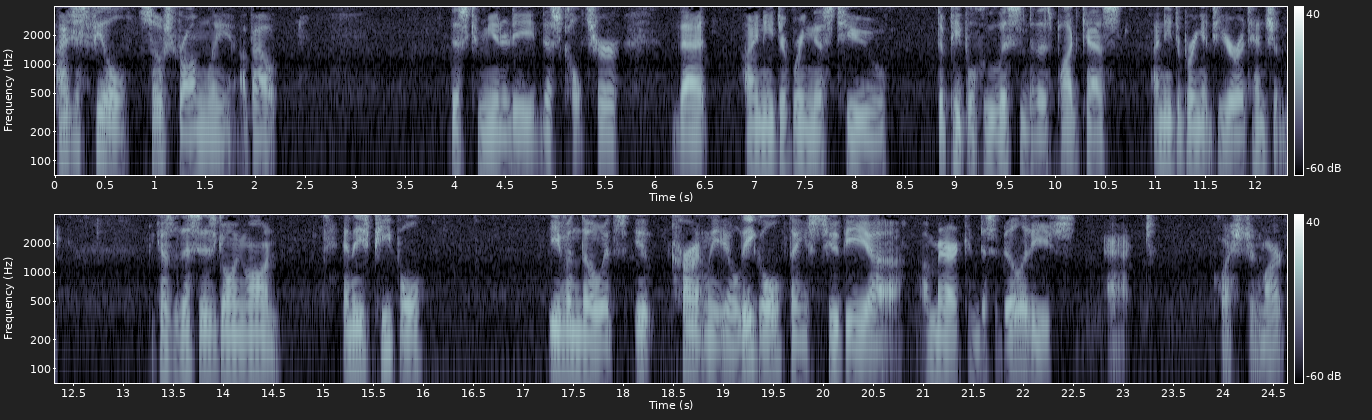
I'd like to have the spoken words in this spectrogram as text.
I just feel so strongly about this community, this culture, that I need to bring this to the people who listen to this podcast. I need to bring it to your attention because this is going on. And these people, even though it's currently illegal thanks to the uh, American Disabilities Act, question mark,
